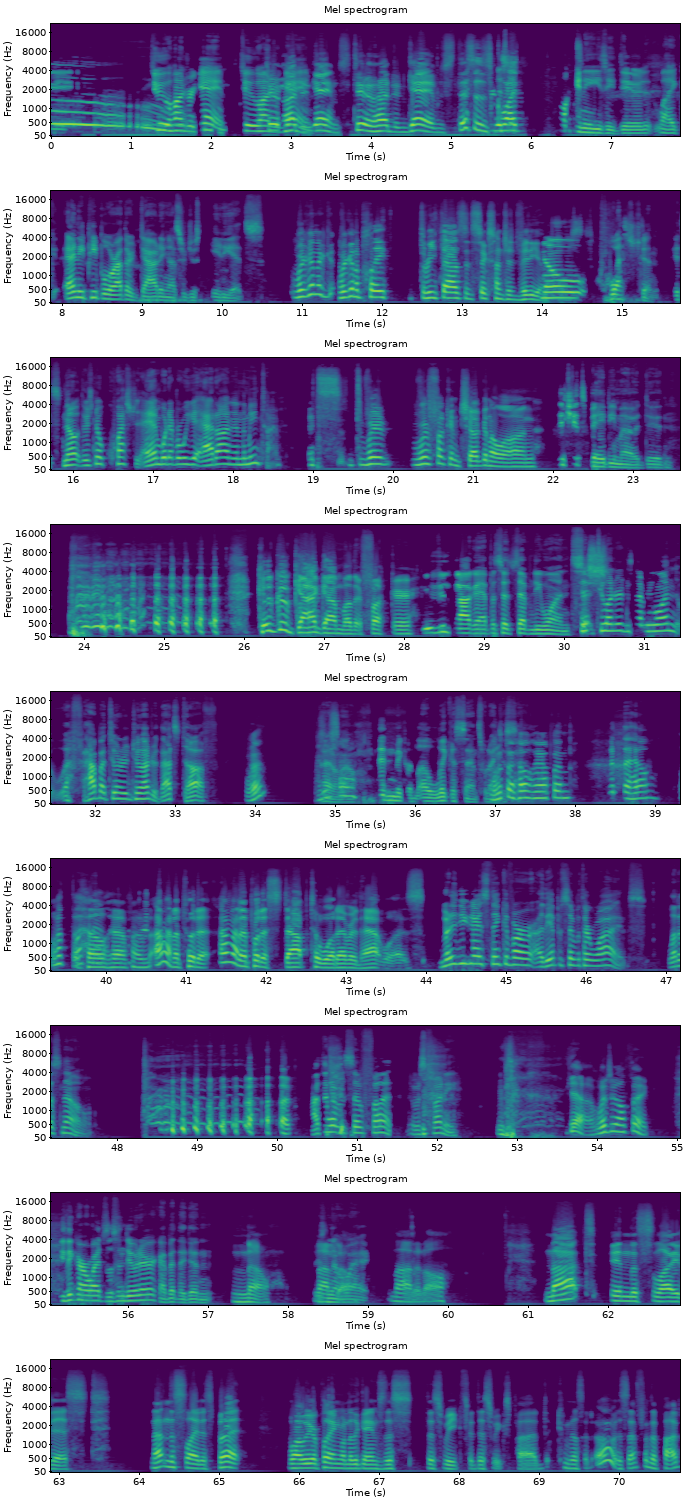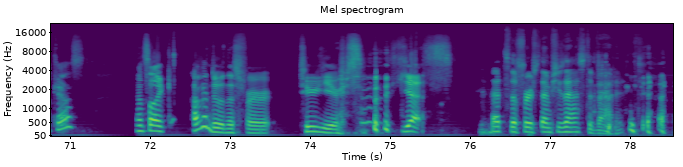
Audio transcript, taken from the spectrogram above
200 games. 200, 200 games. games. 200 games. This is This quite. is fucking easy, dude. Like any people who are out there doubting us are just idiots. We're gonna we're gonna play 3,600 videos. No question. It's no there's no question. And whatever we add on in the meantime. It's we're we're fucking chugging along. This shit's baby mode, dude. Goo goo gaga, motherfucker. Goo Goo Gaga episode 71. Se- This- 271? How about 200 200? That's tough. What? I What, don't know. that? Didn't make a, a lick of sense what, I what just the said. hell happened? What the hell? What the What the- hell happened? I'm gonna put a I'm gonna put a stop to whatever that was. What did you guys think of our uh, the episode with our wives? Let us know. I thought it was so fun. It was funny. yeah, what do y'all think? You think our wives listened to it, Eric? I bet they didn't. No, There's Not at all. way. not at all. Not in the slightest. Not in the slightest. But while we were playing one of the games this this week for this week's pod, Camille said, "Oh, is that for the podcast?" And it's like I've been doing this for two years. yes, That's the first time she's asked about it. yeah.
